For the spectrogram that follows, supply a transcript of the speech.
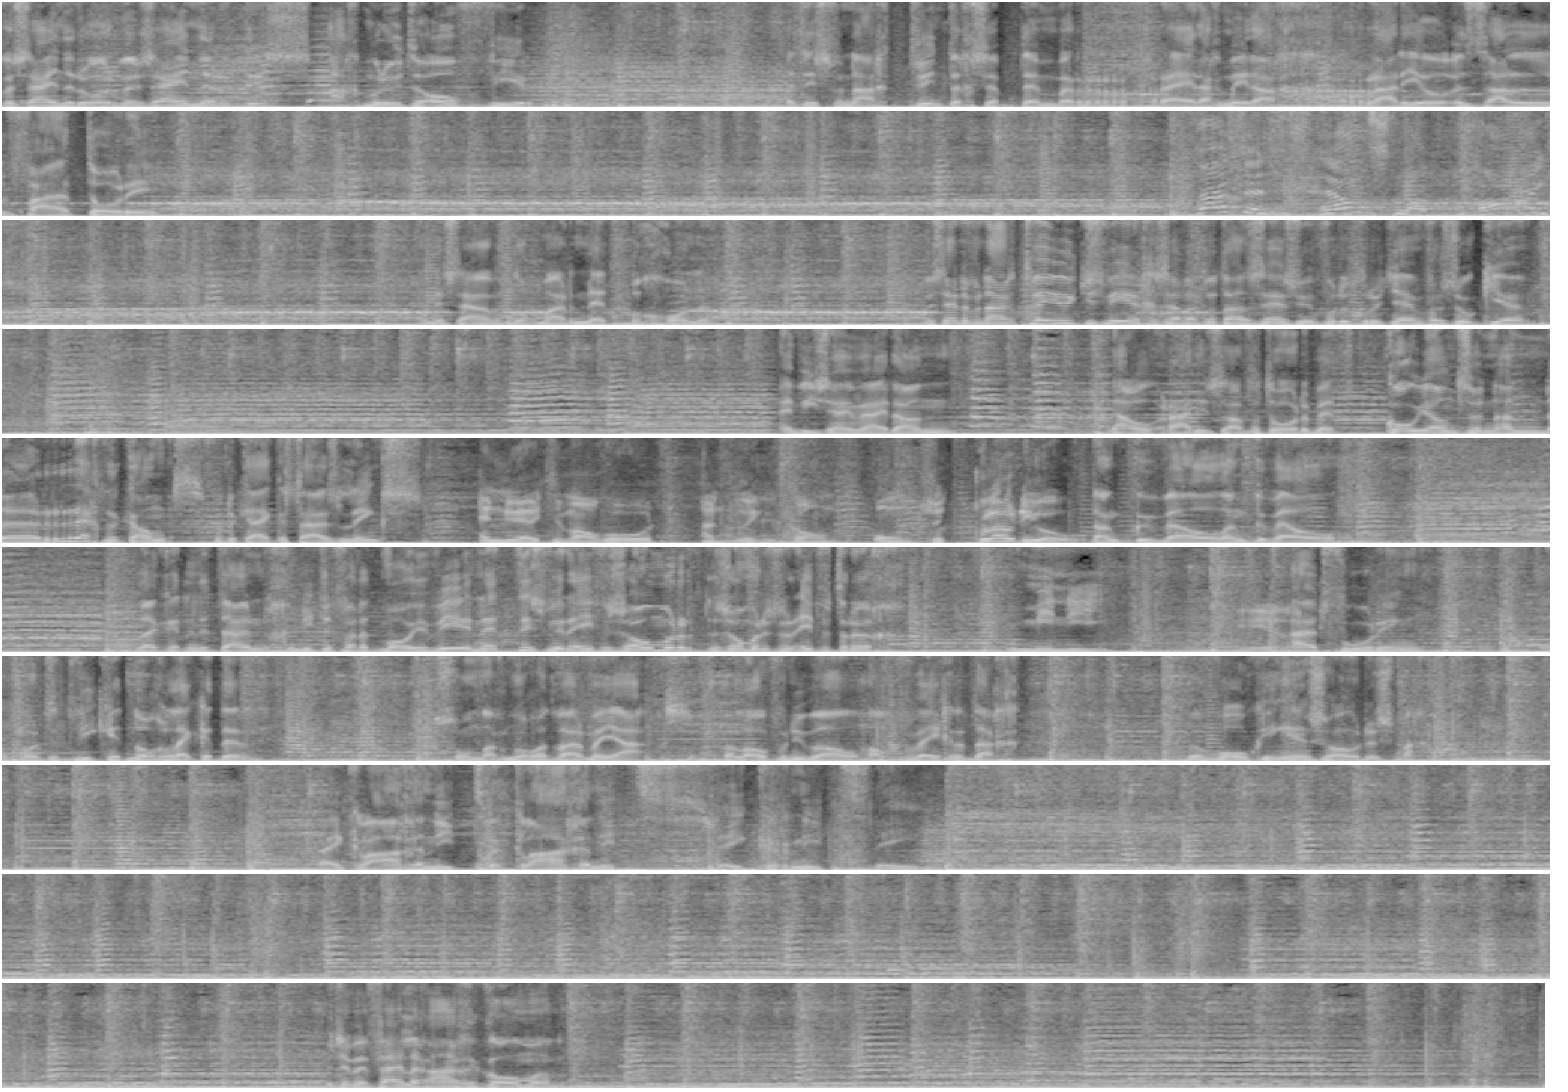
We zijn er hoor. We zijn er. Het is acht minuten over vier. Het is vandaag 20 september, vrijdagmiddag, Radio Salvatore. Wat een hels lawaai. En dan zijn we nog maar net begonnen. We zijn er vandaag twee uurtjes weer gezellig tot aan zes uur voor de groetje en verzoekje. En wie zijn wij dan? Nou, Radio Salvatore met Ko Jansen aan de rechterkant voor de kijkers thuis links. En nu heeft u hem al gehoord, aan de linkerkant onze Claudio. Dank u wel, dank u wel. Lekker in de tuin genieten van het mooie weer. Net, het is weer even zomer. De zomer is weer even terug. Mini Heerlijk. uitvoering. Het wordt het weekend nog lekkerder. Zondag nog wat warmer. Ja, ze beloven nu al halverwege de dag bewolking en zo. Dus maar. Wij klagen niet, we klagen niet. Zeker niet, nee. We zijn weer veilig aangekomen.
